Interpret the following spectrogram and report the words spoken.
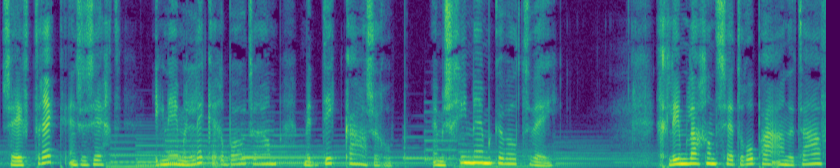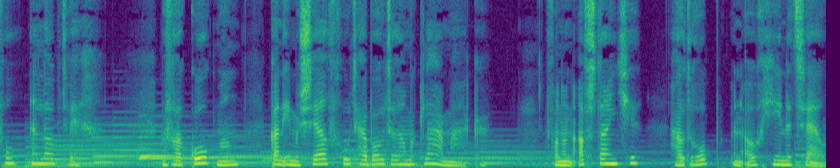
Ze heeft trek en ze zegt: Ik neem een lekkere boterham met dik kaas erop. En misschien neem ik er wel twee. Glimlachend zet Rob haar aan de tafel en loopt weg. Mevrouw Kolkman kan immers zelf goed haar boterhammen klaarmaken. Van een afstandje houdt Rob een oogje in het zeil.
